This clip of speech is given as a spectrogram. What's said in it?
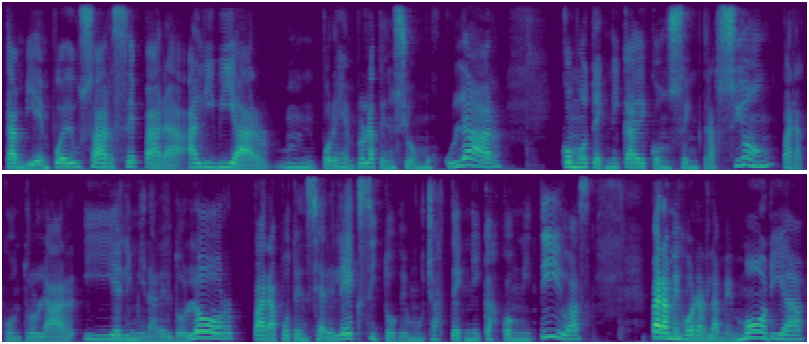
También puede usarse para aliviar, mm, por ejemplo, la tensión muscular, como técnica de concentración para controlar y eliminar el dolor, para potenciar el éxito de muchas técnicas cognitivas, para mejorar la memoria,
